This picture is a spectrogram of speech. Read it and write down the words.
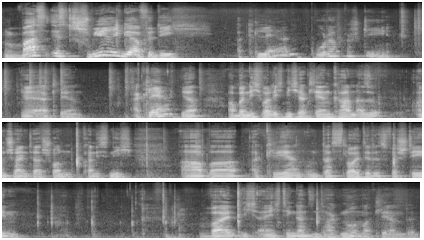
Was ist schwieriger für dich? Erklären oder verstehen? Ja, erklären. Erklären? Ja, aber nicht, weil ich nicht erklären kann, also anscheinend ja schon, kann ich es nicht, aber erklären und dass Leute das verstehen. Weil ich eigentlich den ganzen Tag nur am Erklären bin.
